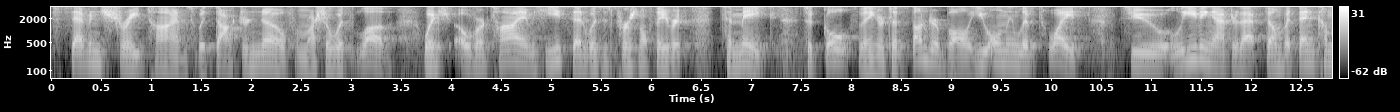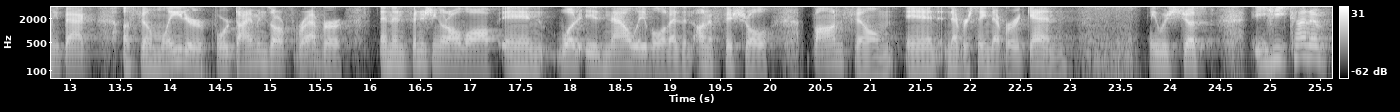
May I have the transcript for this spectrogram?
seven straight times with Doctor No from Russia with Love, which over time he said was his personal favorite to make. To Goldfinger, to Thunderball, You Only Live Twice, to leaving after that film, but then coming back a film later for Diamonds Are Forever, and then finishing it all off in what is now labeled as an unofficial Bond film in Never Say Never Again. It was just he kind of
